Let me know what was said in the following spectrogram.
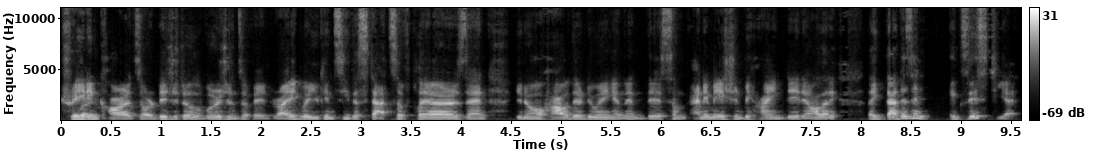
trading right. cards or digital versions of it right where you can see the stats of players and you know how they're doing and then there's some animation behind it and all that like that doesn't exist yet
